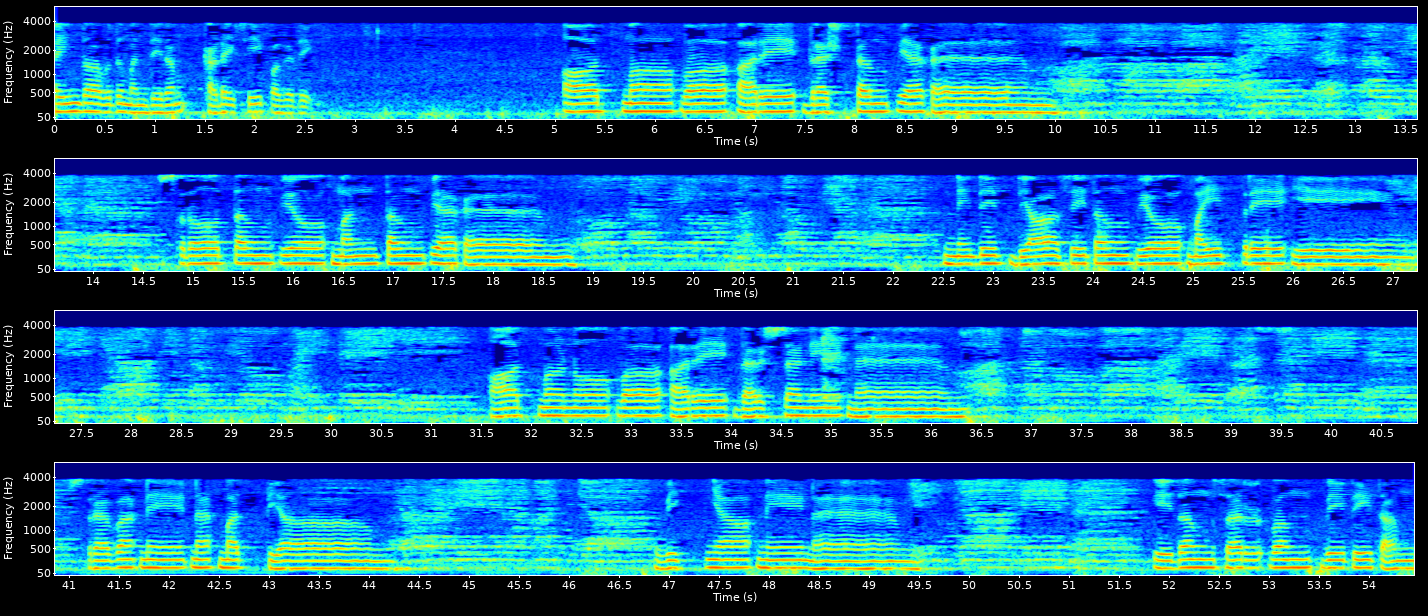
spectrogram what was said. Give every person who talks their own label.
Speaker 1: ऐन्दावद् मन्दिरं कडेसि पगति आत्मा वा अरे द्रष्टव्यः श्रोतव्यो मन्तव्यः निदिध्यासितव्यो मैत्रेये आत्मनो वा अरे दर्शनेन श्रवणेन मत्या विज्ञानेन इदं सर्वं विदितम्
